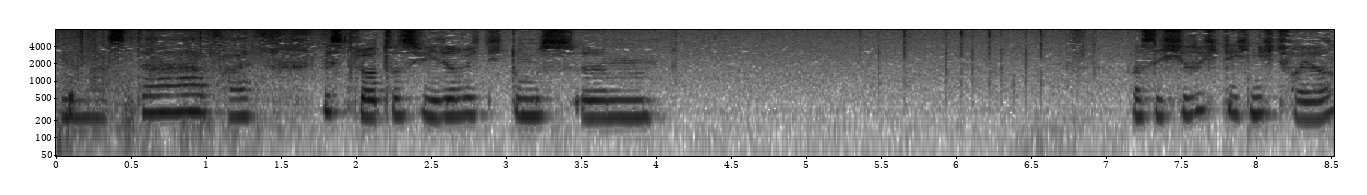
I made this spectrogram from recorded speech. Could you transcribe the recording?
Masterfall. Wisst ihr, Leute, das ist wieder richtig dummes, ähm, was ich richtig nicht feier.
